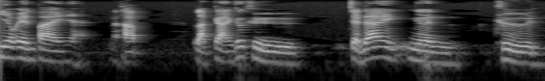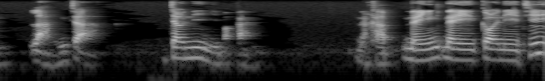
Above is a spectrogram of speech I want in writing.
ELN ไปเนี่ยนะครับ หลักการก็คือจะได้เงินคืนหลังจากเจ้าหนี้มีประกัน นะครับในในกรณีที่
